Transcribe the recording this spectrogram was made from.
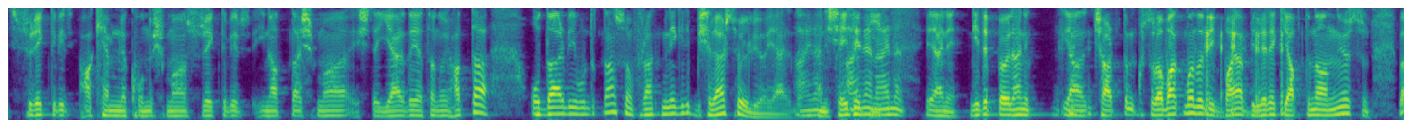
sürekli bir hakemle konuşma, sürekli bir inatlaşma, işte yerde yatan oyun. Hatta o darbeyi vurduktan sonra Frank Miller gidip bir şeyler söylüyor yerde. Aynen, hani şey de aynen, değil. Aynen. Yani gidip böyle hani ya çarptım kusura bakma da değil. Bayağı bilerek yaptığını anlıyorsun. Ve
